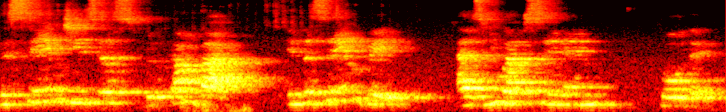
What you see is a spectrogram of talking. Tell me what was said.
the same Jesus will come back in the same way as you have seen him go there.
